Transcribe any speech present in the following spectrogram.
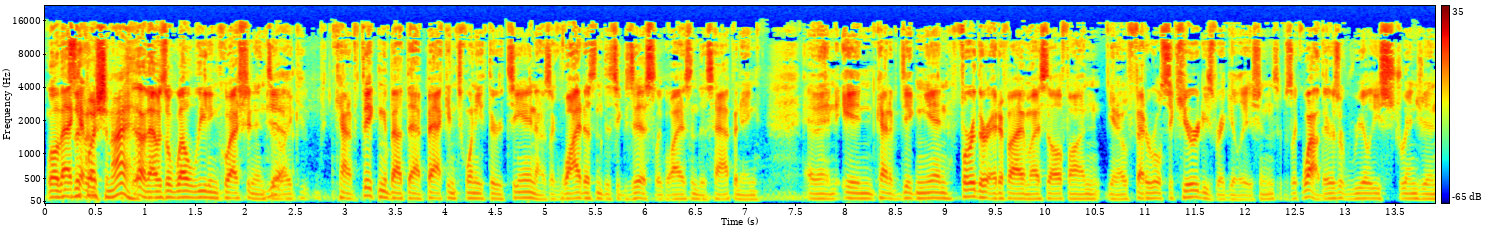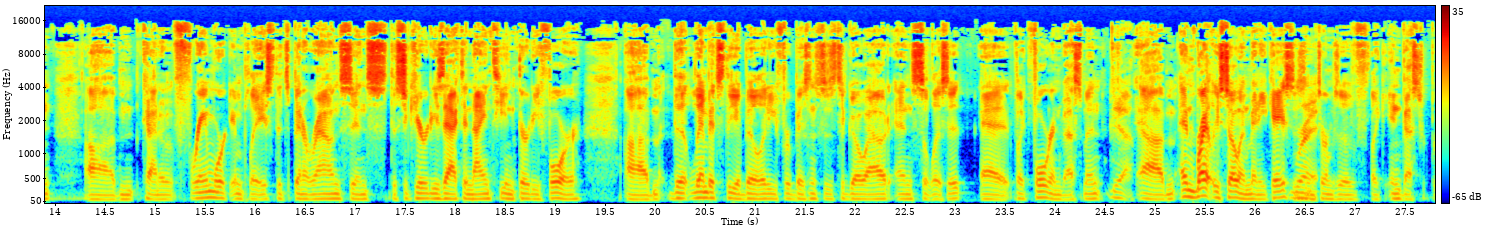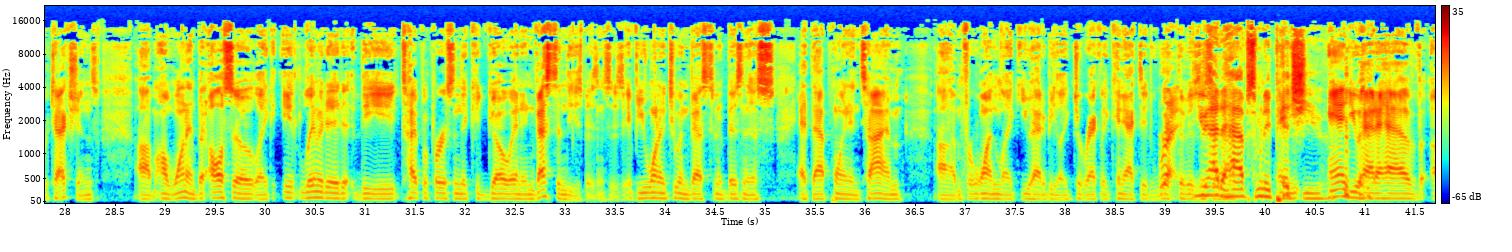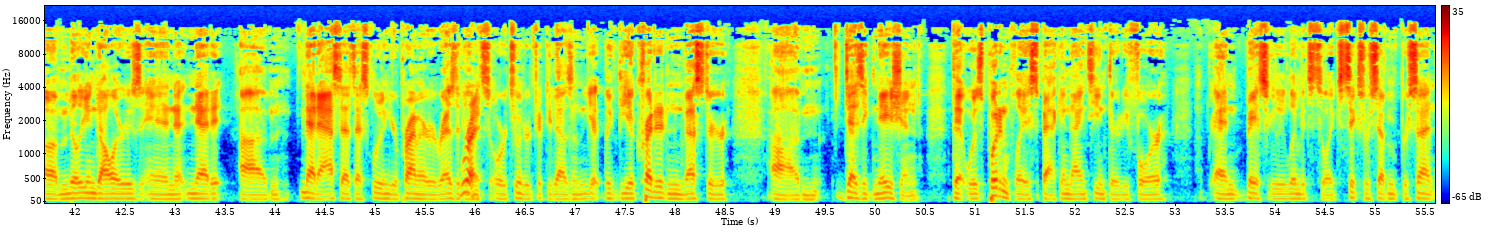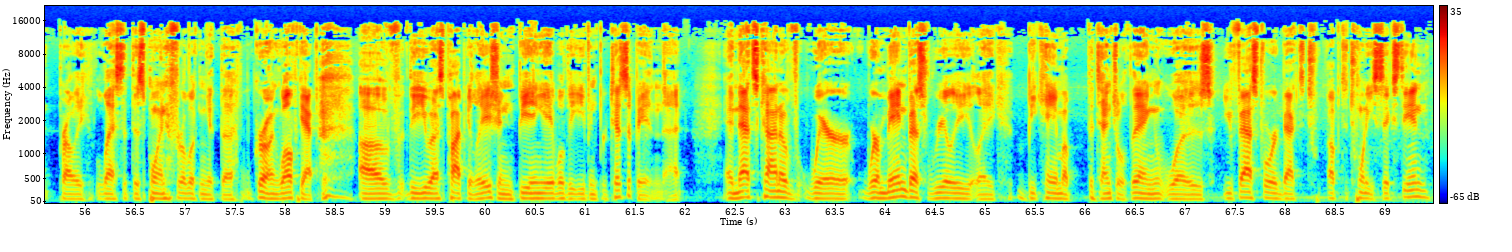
Well, that's the question of, I had. that was a well leading question into Yeah. like kind of thinking about that back in 2013. I was like, why doesn't this exist? Like, why isn't this happening? And then in kind of digging in further, edifying myself on you know federal securities regulations, it was like, wow, there's a really stringent um, kind of framework in place that's been around since the Securities Act in 1934 um, that limits the ability for businesses to go out and solicit uh, like for investment. Yeah. Um, and rightly so in many cases in terms of like investor protections um, on one end, but also like it limited the type of person that could go and invest in these businesses. If you wanted to invest in a business at that point in time, um, for one, like you had to be like directly connected with Right. the business. You had to have somebody And pitch you. and you had to have a million dollars in net um, net assets, excluding your primary residence, Right. or two hundred fifty thousand. Like the accredited investor um, designation that was put in place back in nineteen thirty four, and basically limits to like six or seven percent, probably less at this point if we're looking at the growing wealth gap of the U.S. population being able to even participate in that. And that's kind of where where Mainvest really like became a potential thing. Was you fast forward back to up to 2016,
